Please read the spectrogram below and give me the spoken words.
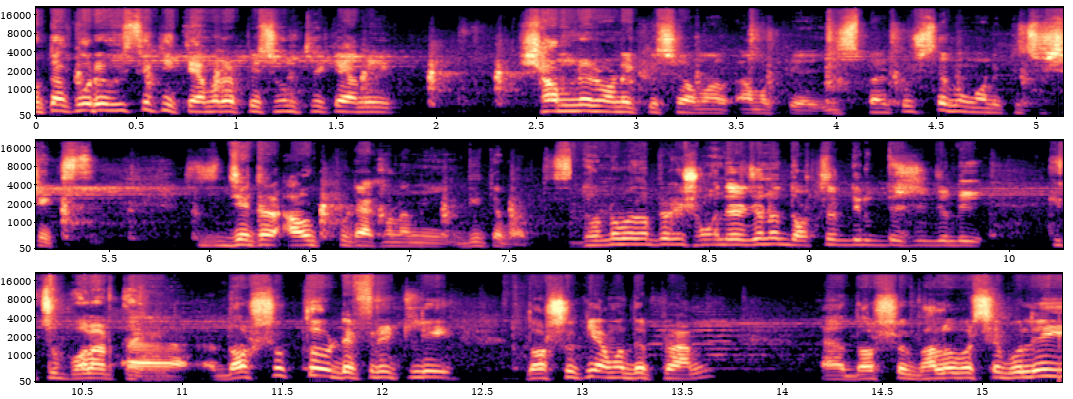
ওটা করে হয়েছে কি ক্যামেরার পেছন থেকে আমি সামনের অনেক কিছু আমার আমাকে ইন্সপায়ার করছে এবং অনেক কিছু শিখছি যেটার আউটপুট এখন আমি দিতে পারতেছি। ধন্যবাদ আপনাকে সময় দেওয়ার জন্য। দর্শকদের উদ্দেশ্যে যদি কিছু বলার থাকে। দর্শক তো ডেফিনেটলি দর্শকই আমাদের প্রাণ। দর্শক ভালোবাসে বলেই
